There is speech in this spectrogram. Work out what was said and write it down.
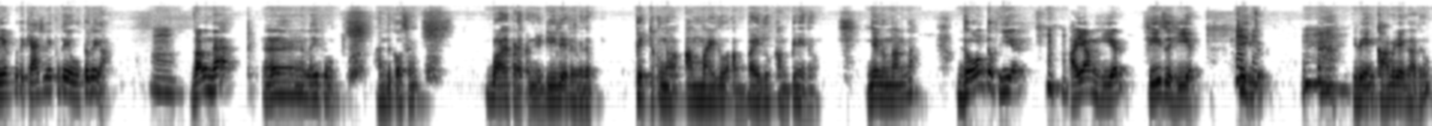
లేకపోతే క్యాష్ లేకపోతే మ్మ్. బాగుందా? లైఫ్. అందుకోసం బాధపడకండి. డీ లీటర్ మీద పెట్టుకున్న అమ్మాయిలు అబ్బాయిలు కంపెనీలు. నేనున్నానుగా? Don't here I am here fees here fees ఇదేం కామెడీ కాదు.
